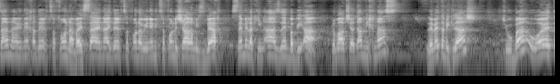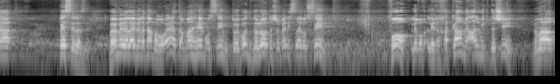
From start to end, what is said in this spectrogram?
שא עיניך דרך צפונה, ואשא עיניי דרך צפונה, והנה מצפון לשער המזבח, סמל הקנאה הזה בביאה. כלומר, כשאדם נכנס לבית המקדש, כשהוא בא, הוא רואה את הפסל הזה. ויאמר אלי בן אדם, הרואה אתה מה הם עושים, תועבות גדולות אשר בית ישראל עושים. פה, לרחקה מעל מקדשי. כלומר,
